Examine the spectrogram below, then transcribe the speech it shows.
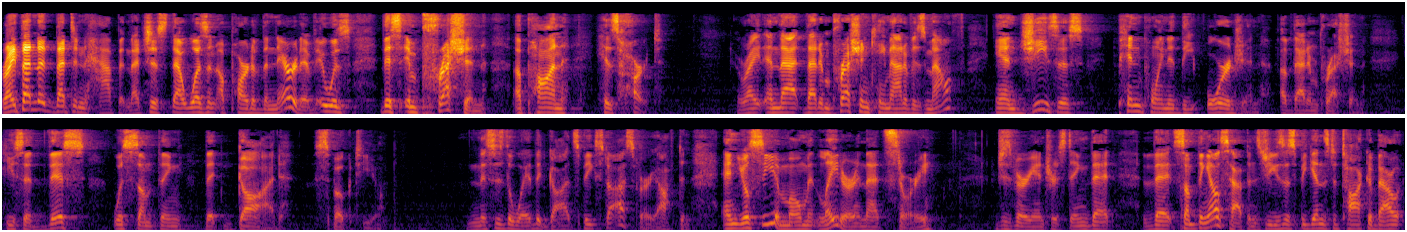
right that that didn't happen that just that wasn't a part of the narrative it was this impression upon his heart right and that that impression came out of his mouth and Jesus pinpointed the origin of that impression he said this was something that God spoke to you and this is the way that God speaks to us very often and you'll see a moment later in that story which is very interesting, that, that something else happens. Jesus begins to talk about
